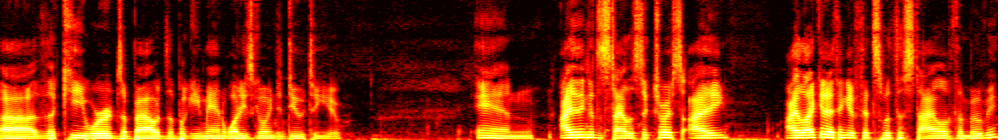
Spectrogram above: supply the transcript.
uh, the key words about the boogeyman, what he's going to do to you. And I think it's a stylistic choice. I, I like it. I think it fits with the style of the movie.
